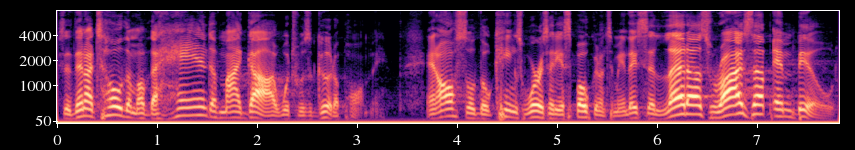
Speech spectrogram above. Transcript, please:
said, Then I told them of the hand of my God, which was good upon me, and also the king's words that he had spoken unto me. And they said, Let us rise up and build.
